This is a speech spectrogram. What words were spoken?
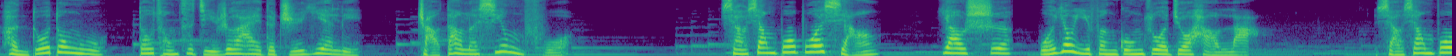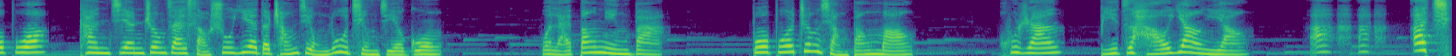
很多动物都从自己热爱的职业里找到了幸福。小象波波想，要是我有一份工作就好啦。小象波波看见正在扫树叶的长颈鹿清洁工，我来帮您吧。波波正想帮忙，忽然。鼻子好痒痒，啊啊啊！切！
